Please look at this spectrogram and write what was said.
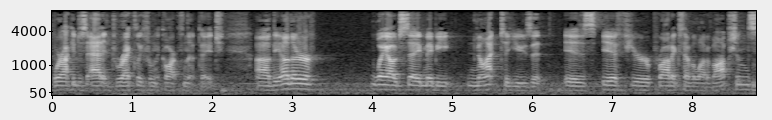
where I could just add it directly from the cart from that page. Uh, the other way I would say maybe not to use it is if your products have a lot of options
